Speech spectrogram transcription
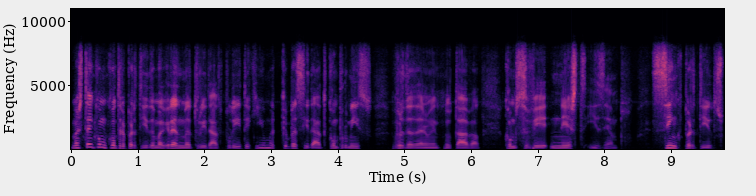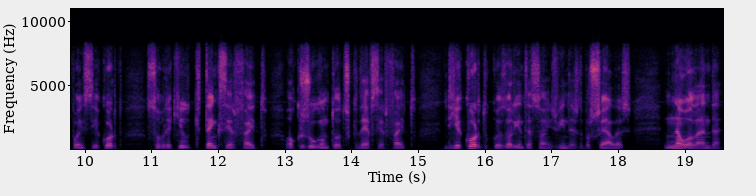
Mas tem como contrapartida uma grande maturidade política e uma capacidade de compromisso verdadeiramente notável, como se vê neste exemplo. Cinco partidos põem-se de acordo sobre aquilo que tem que ser feito, ou que julgam todos que deve ser feito, de acordo com as orientações vindas de Bruxelas, na Holanda,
